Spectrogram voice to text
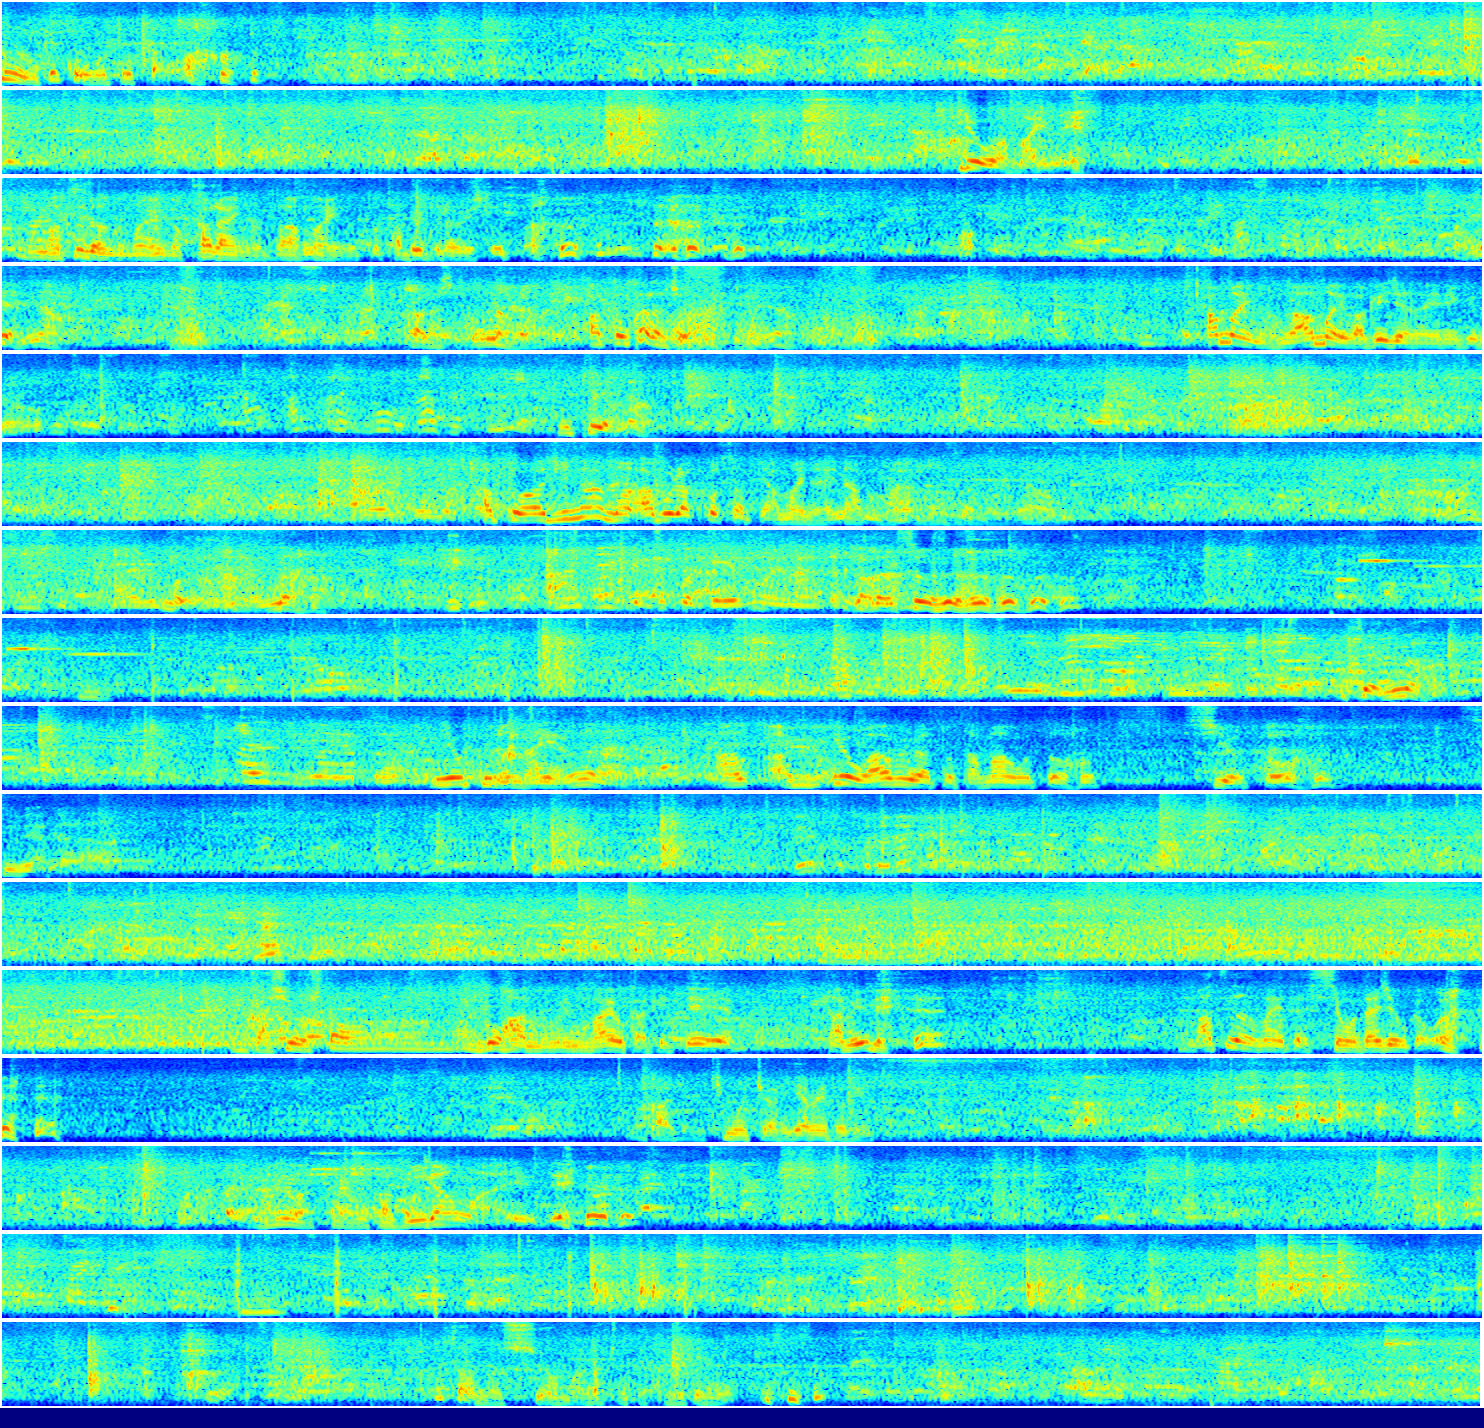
うん結構太ったわ。量は眉毛松田の前の辛いのと甘いのと食べ比べしとった。ああれやんな。からしな後からちょっとってな。甘いのが甘いわけじゃないねんけど。あ甘い方が普通や。普通やな後味のあの脂っこさって甘いないな。甘いのさ安心して使えるけどな。な 安心して使ってええもんなんかそうそう普通よりいいよっていうだけでそう。やん。な。使いすぎはやっぱよくはないやろな。ああ要は油と卵と塩と。酢やから昔をしたご飯の上にマヨかけて食べて 松田の前やったらしても大丈夫かもお母ちゃん気持ち悪いやめとけ。前はあったらおかずいらんわ言うて。塩までちょっとかけてみよう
